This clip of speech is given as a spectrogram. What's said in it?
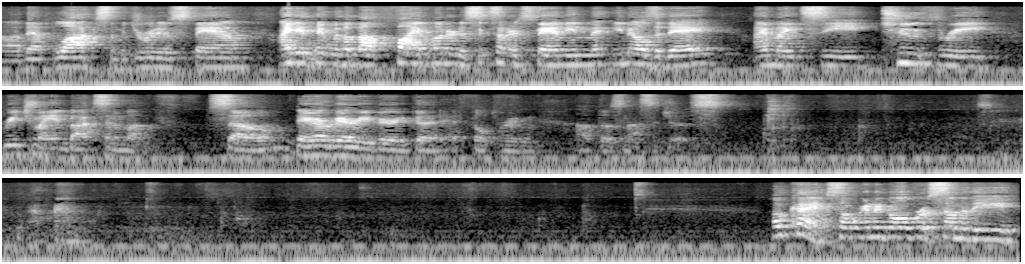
Uh, that blocks the majority of spam. I get hit with about 500 to 600 spam e- emails a day. I might see two, three reach my inbox in a month. So they are very, very good at filtering out those messages. Okay, so we're going to go over some of the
